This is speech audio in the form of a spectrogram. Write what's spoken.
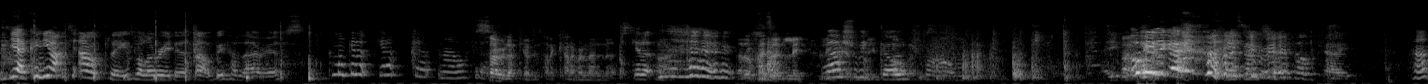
should Yeah, can you act it out, please, while I read it? That would be hilarious. Come on, get up, get up, get up now. Get up. So lucky I just had a kind of relentless. Get up. Otherwise I'd literally. Where should we go from? Oh, Oh, here we go. huh?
